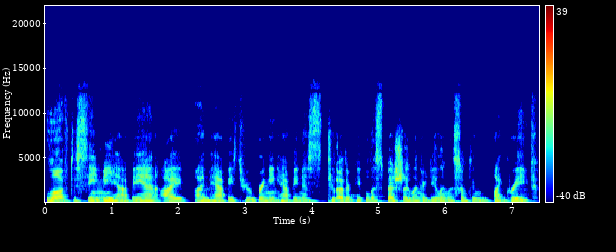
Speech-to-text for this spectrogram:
love to see me happy. And I, I'm happy through bringing happiness to other people, especially when they're dealing with something like grief.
